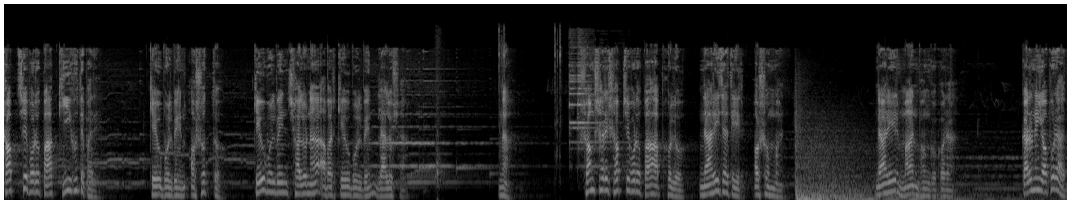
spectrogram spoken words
সবচেয়ে বড় পাপ কি হতে পারে? কেউ বলবেন অসত্য, কেউ বলবেন ছলনা, আবার কেউ বলবেন লালসা। না, সংসারে সবচেয়ে বড় পাপ হল নারী জাতির অসম্মান। নারীর মান ভঙ্গ করা। কারণ এই অপরাধ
